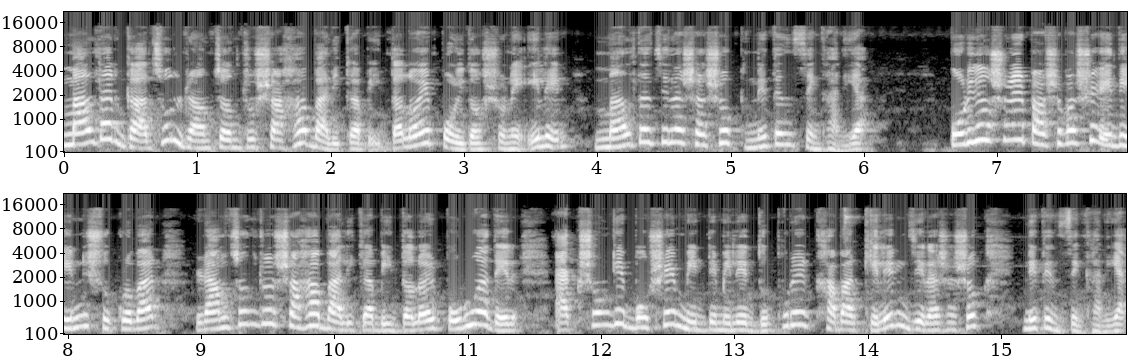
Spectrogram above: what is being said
মালদার গাজল রামচন্দ্র সাহা বালিকা বিদ্যালয়ে পরিদর্শনে এলেন মালদা জেলা শাসক নিতেন সিংহানিয়া। পরিদর্শনের পাশাপাশি এদিন শুক্রবার রামচন্দ্র সাহা বালিকা বিদ্যালয়ের পড়ুয়াদের একসঙ্গে বসে মিড ডে মিলের দুপুরের খাবার খেলেন জেলাশাসক নিতিন সিংহানিয়া।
